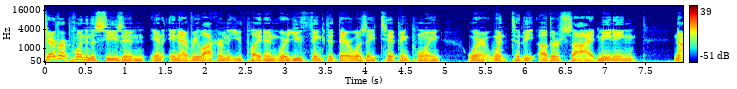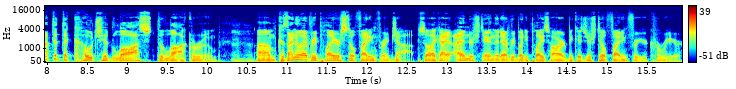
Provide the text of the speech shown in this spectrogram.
there ever a point in the season in in every locker room that you've played in where you think that there was a tipping point where it went to the other side meaning not that the coach had lost the locker room um, because I know every player is still fighting for a job. So like I, I understand that everybody plays hard because you're still fighting for your career.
